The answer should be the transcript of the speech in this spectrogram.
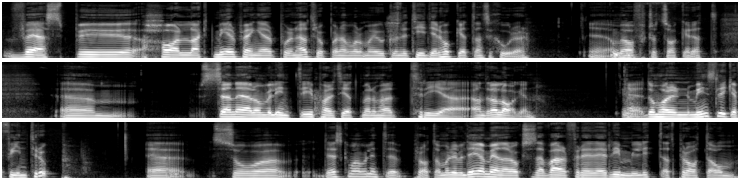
Väsby har lagt mer pengar på den här truppen än vad de har gjort under tidigare hockeyettan-sessioner Om mm. jag har mm. förstått saken rätt um, Sen är de väl inte i paritet med de här tre andra lagen. Eh, de har en minst lika fin trupp eh, Så det ska man väl inte prata om och det är väl det jag menar också så här, Varför är det rimligt att prata om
